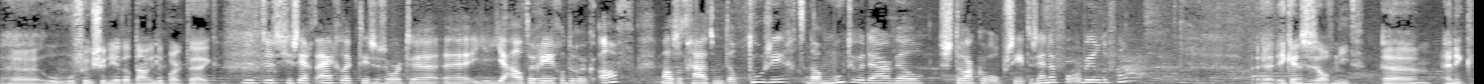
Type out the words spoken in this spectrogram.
uh, hoe, hoe functioneert dat nou in de praktijk? Dus, dus, je zegt eigenlijk, het is een soort, uh, je, je haalt de regeldruk af, maar als het gaat om dat toezicht, dan moeten we daar wel strakker op zitten. Zijn er voorbeelden van? Uh, ik ken ze zelf niet. Uh, en ik,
